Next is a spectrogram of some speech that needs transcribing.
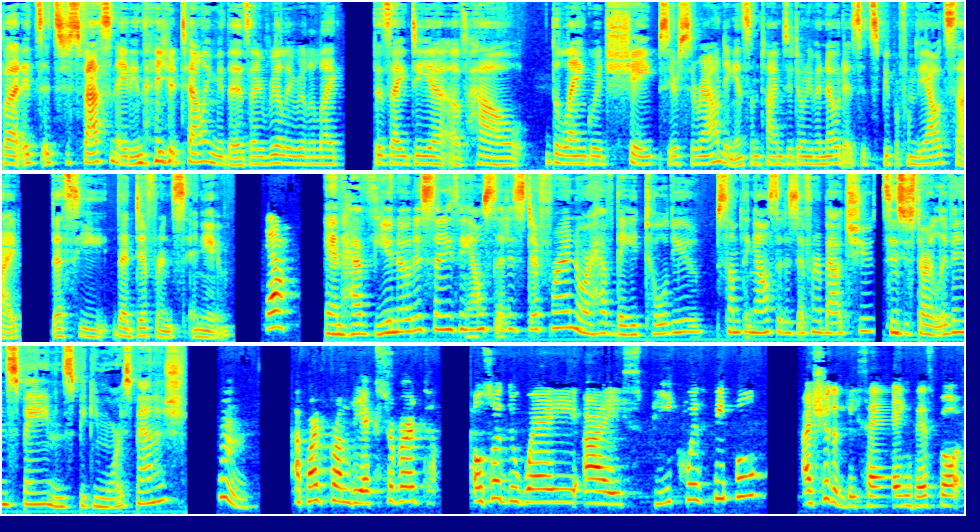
But it's it's just fascinating that you're telling me this. I really, really like this idea of how the language shapes your surrounding and sometimes you don't even notice. It's people from the outside that see that difference in you. Yeah. And have you noticed anything else that is different or have they told you something else that is different about you since you started living in spain and speaking more spanish? Hmm. Apart from the extrovert also the way i speak with people i shouldn't be saying this but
